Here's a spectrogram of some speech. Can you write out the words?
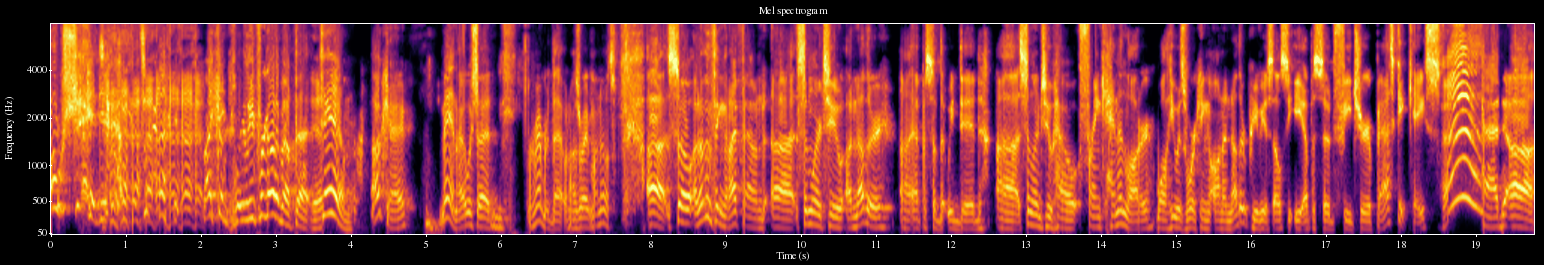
oh shit! Yeah, that's right. I completely forgot about that. Yeah. Damn. Okay, man. I wish I had remembered that when I was writing my notes. Uh, so another thing that I found, uh, similar to another uh, episode that we did, uh, similar to how Frank Henenlotter, while he was working on another previous LCE episode feature, Basket Case, Ah! had uh,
